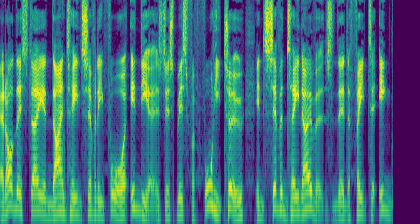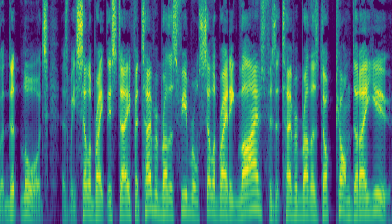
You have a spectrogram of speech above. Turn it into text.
And on this day in 1974, India is dismissed for 42 in 17 overs, in their defeat to England at Lords. As we celebrate this day for Tobin Brothers Funeral Celebrating Lives, visit tobinbrothers.com au.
